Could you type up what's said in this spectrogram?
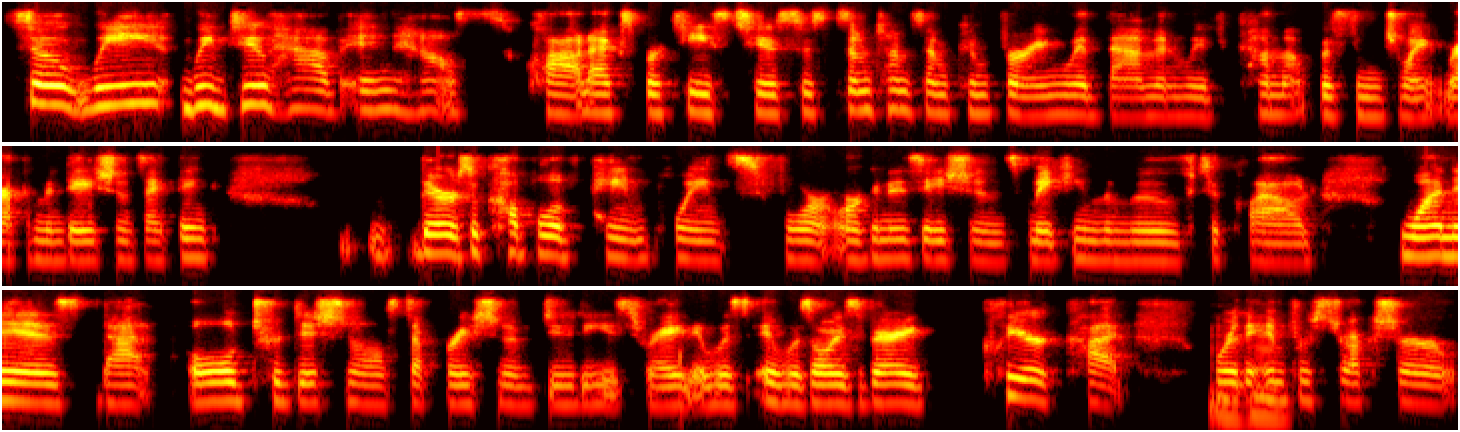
So we we do have in-house cloud expertise too. So sometimes i'm conferring with them and we've come up with some joint recommendations. I think there's a couple of pain points for organizations making the move to cloud. One is that old traditional separation of duties, right? It was it was always very clear cut where mm-hmm. the infrastructure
